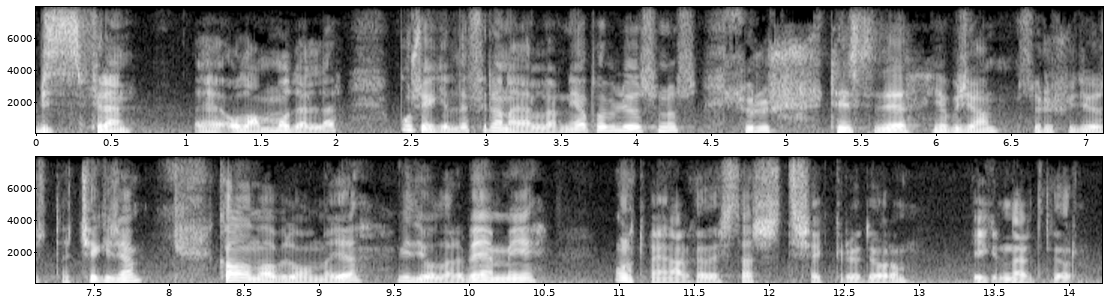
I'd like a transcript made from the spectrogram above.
biz fren e, olan modeller bu şekilde fren ayarlarını yapabiliyorsunuz. Sürüş testi de yapacağım. Sürüş videosu da çekeceğim. Kanalıma abone olmayı, videoları beğenmeyi unutmayın arkadaşlar. Teşekkür ediyorum. İyi günler diliyorum.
